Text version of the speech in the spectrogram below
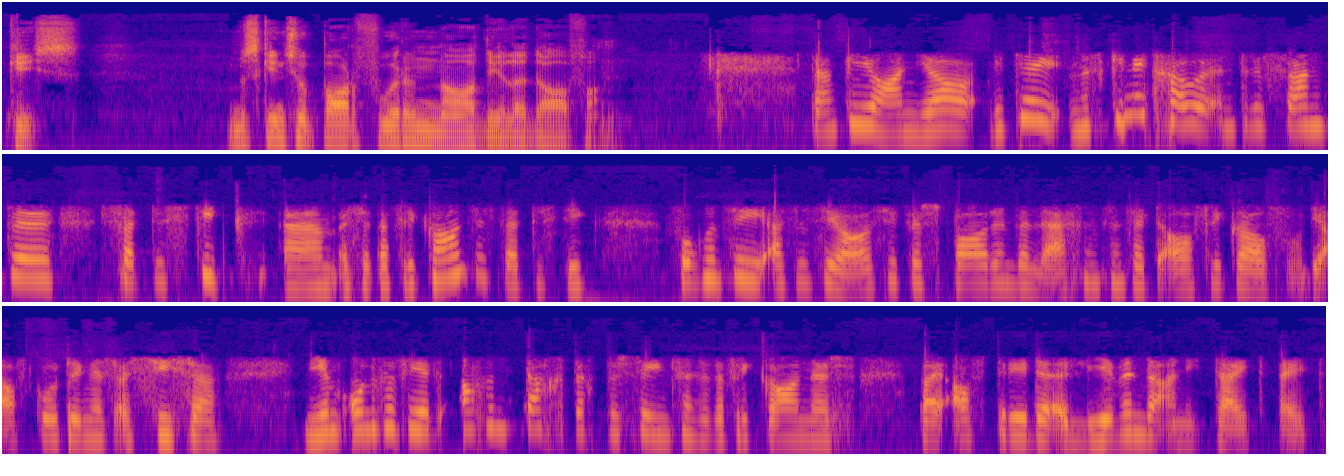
kies, Miskien so 'n paar voor en nadele daarvan. Dankie Johan. Ja, weet jy, miskien net gou 'n interessante statistiek, ehm um, 'n Suid-Afrikaanse statistiek Volgens die Assosiasie vir Sparende Beleggings in Suid-Afrika of die afkorting is ASISA, neem ongeveer 88% van Suid-Afrikaners by aftrede 'n lewende anniteit uit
